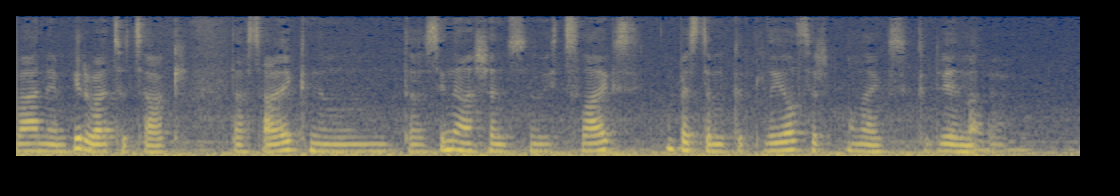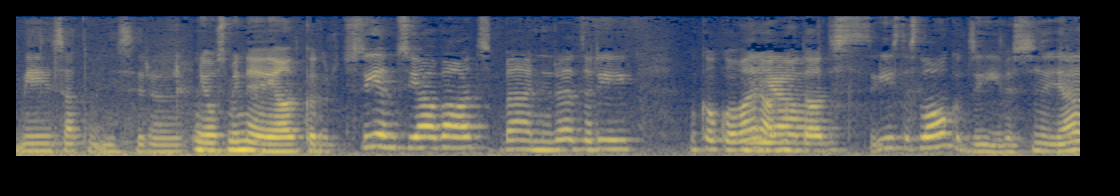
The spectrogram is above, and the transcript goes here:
bērniem ir vecāki tā saikne tā zināšanas un viss laiks. Un pēc tam, kad liels ir, man liekas, kad vienmēr uh, mīļas atmiņas ir. Jūs minējāt, ka tur sienas jāvāc, bērni redz arī nu, kaut ko vairāk jā. no tādas īstas lauku dzīves. Nu, jā,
